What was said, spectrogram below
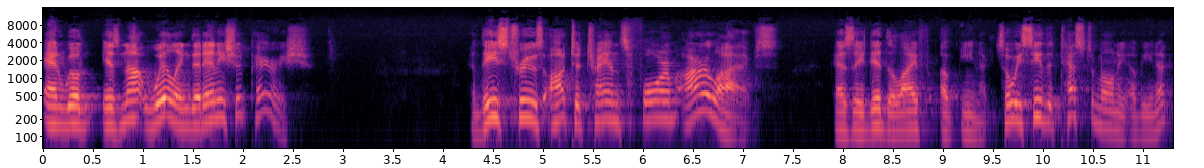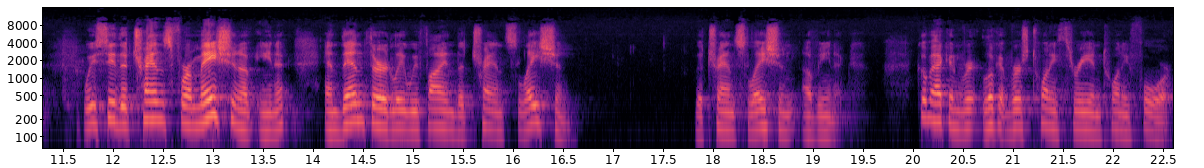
and will, is not willing that any should perish. And these truths ought to transform our lives as they did the life of Enoch. So we see the testimony of Enoch, we see the transformation of Enoch, and then thirdly, we find the translation. The translation of Enoch. Go back and re- look at verse 23 and 24.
